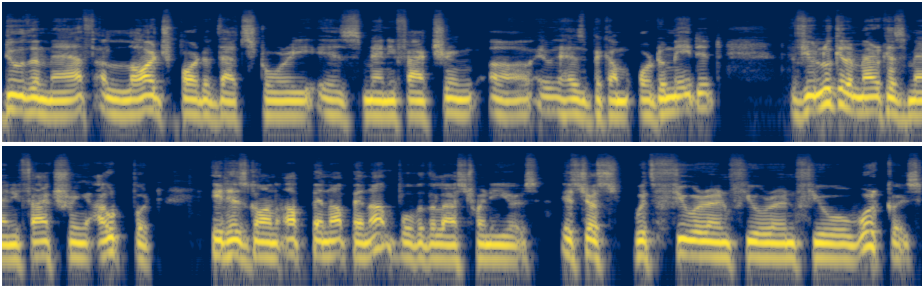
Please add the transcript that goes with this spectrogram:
do the math, a large part of that story is manufacturing uh, has become automated. If you look at America's manufacturing output, it has gone up and up and up over the last 20 years. It's just with fewer and fewer and fewer workers.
